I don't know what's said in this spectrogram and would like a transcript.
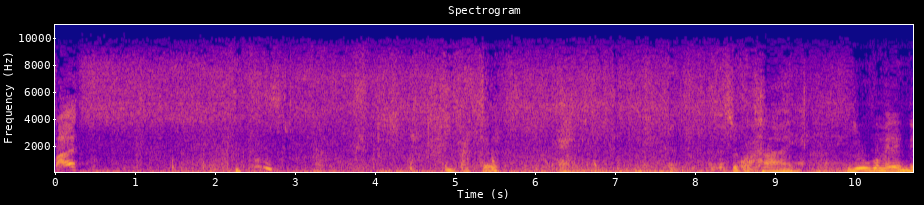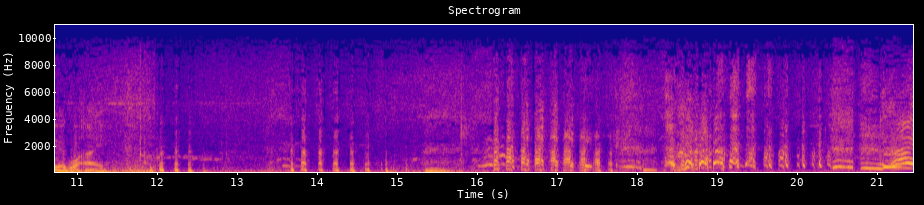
ไปเออสุดท้ายยูก็ไม่ได้เหนือกว่าไอ เฮ้ย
